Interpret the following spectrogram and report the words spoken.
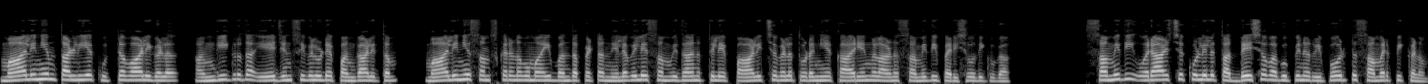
മാലിന്യം തള്ളിയ കുറ്റവാളികൾ അംഗീകൃത ഏജൻസികളുടെ പങ്കാളിത്തം മാലിന്യ സംസ്കരണവുമായി ബന്ധപ്പെട്ട നിലവിലെ സംവിധാനത്തിലെ പാളിച്ചകൾ തുടങ്ങിയ കാര്യങ്ങളാണ് സമിതി പരിശോധിക്കുക. സമിതി ഒരാഴ്ചക്കുള്ളിൽ തദ്ദേശ വകുപ്പിന് റിപ്പോർട്ട് സമർപ്പിക്കണം.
